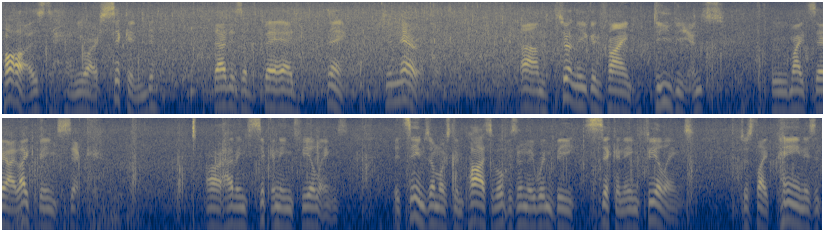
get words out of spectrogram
caused and you are sickened, that is a bad thing, generically. Um, certainly you can find deviants who might say, I like being sick, or having sickening feelings. It seems almost impossible because then they wouldn't be sickening feelings. Just like pain isn't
